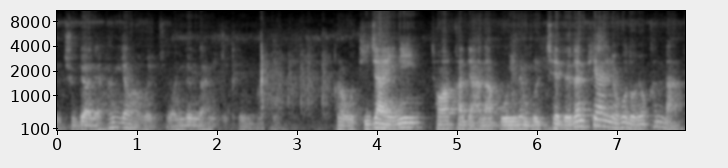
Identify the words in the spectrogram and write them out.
그 주변의 환경하고 이렇게 원등감 있게 그리는 거. 그리고 디자인이 정확하지 않아 보이는 물체들은 피하려고 노력한다.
